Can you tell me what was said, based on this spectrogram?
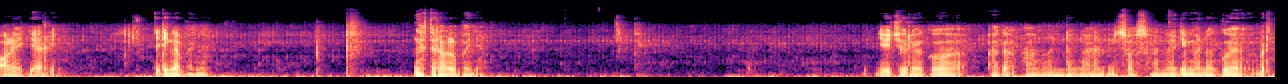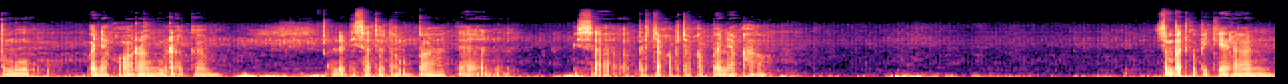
oleh jari. Jadi nggak banyak. Nggak terlalu banyak. Jujur ya gue agak kangen dengan suasana di mana gue bertemu banyak orang beragam. Ada di satu tempat dan bisa bercakap-cakap banyak hal. Sempat kepikiran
